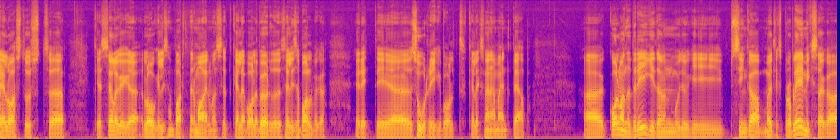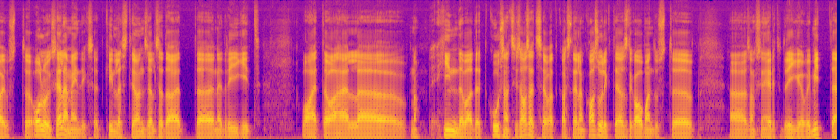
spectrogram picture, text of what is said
relvastust, kes ei ole kõige loogilisem partner maailmas, et kelle poole pöörduda sellise palvega, eriti suurriigi poolt, kelleks Venemaa end peab Äh, kolmandad riigid on muidugi siin ka, ma ütleks probleemiks, aga just oluliseks elemendiks, et kindlasti on seal seda, et äh, need riigid vahetevahel äh, noh, hindavad, et kus nad siis asetsevad, kas neil on kasulik teha seda kaubandust sanktsioneeritud riigiga või mitte,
